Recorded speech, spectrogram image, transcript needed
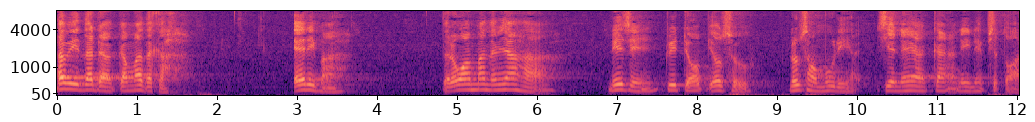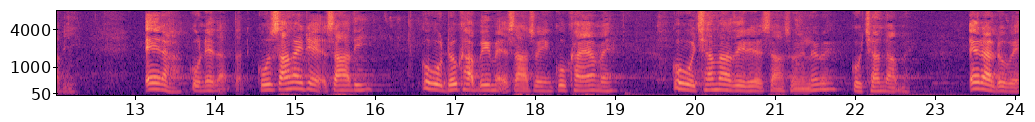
သဗ္ဗေတတ္တာကမ္မတက္ကာအဲ့ဒီမှာတရားမှန်သမျှဟာနေ့စဉ်တွေးတောပြောဆိုလှုပ်ဆောင်မှုတွေ ရှင်တဲ့ကံအနေနဲ့ဖြစ်သွားပြီအဲ့ဒါကိုနဲ့သာကိုစားလိုက်တဲ့အစာသည်ကိုကိုဒုက္ခပေးမဲ့အစာဆိုရင် ကိုခံရမယ်ကိုကိုချမ်းသာစေတဲ့အစာဆိုရင်လည်းပဲကိုချမ်းသာမယ်အဲ့ဒါလိုပဲ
